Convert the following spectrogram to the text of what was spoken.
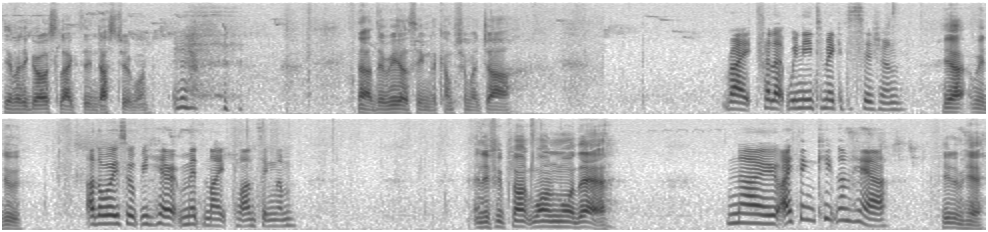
Yeah, but the girls like the industrial one. no, the real thing that comes from a jar. Right, Philip, we need to make a decision. Yeah, we do. Otherwise, we'll be here at midnight planting them. And if we plant one more there, No, I think keep them here. Leave them here.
